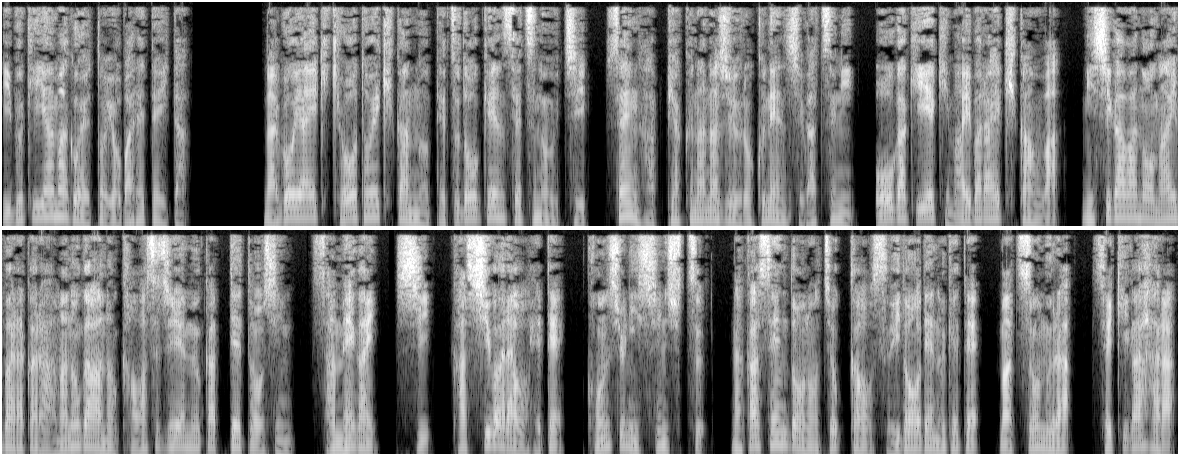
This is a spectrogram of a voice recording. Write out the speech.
伊吹山越えと呼ばれていた。名古屋駅京都駅間の鉄道建設のうち、1876年4月に、大垣駅前原駅間は、西側の前原から天の川の川筋へ向かって東進、メ貝、市、柏原を経て、今週に進出、中山道の直下を水道で抜けて、松尾村、関ヶ原、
